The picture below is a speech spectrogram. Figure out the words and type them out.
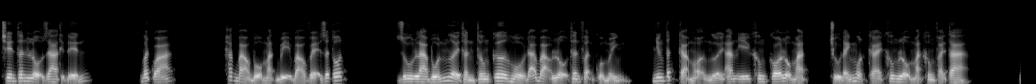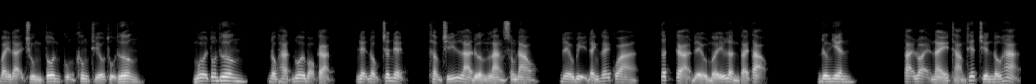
trên thân lộ ra thì đến. Bất quá, hắc bảo bộ mặt bị bảo vệ rất tốt. Dù là bốn người thần thông cơ hồ đã bạo lộ thân phận của mình, nhưng tất cả mọi người ăn ý không có lộ mặt, chủ đánh một cái không lộ mặt không phải ta. Bảy đại trùng tôn cũng không thiếu thụ thương. Mỗi tôn thương, độc hạt đôi bọ cạp, nhện độc chân nhện, thậm chí là đường lang sông đao, đều bị đánh gãy qua, tất cả đều mấy lần tái tạo. Đương nhiên, tại loại này thảm thiết chiến đấu hạ,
